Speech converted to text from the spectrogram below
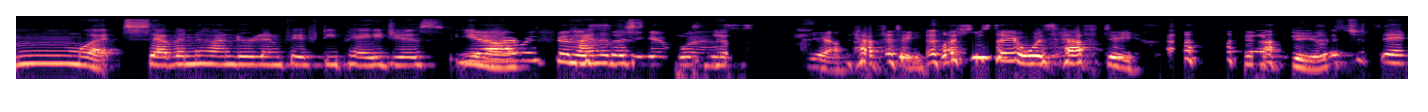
mm, what 750 pages you yeah, know I was gonna kind say it was yeah hefty. Let's just say it was hefty let's just say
